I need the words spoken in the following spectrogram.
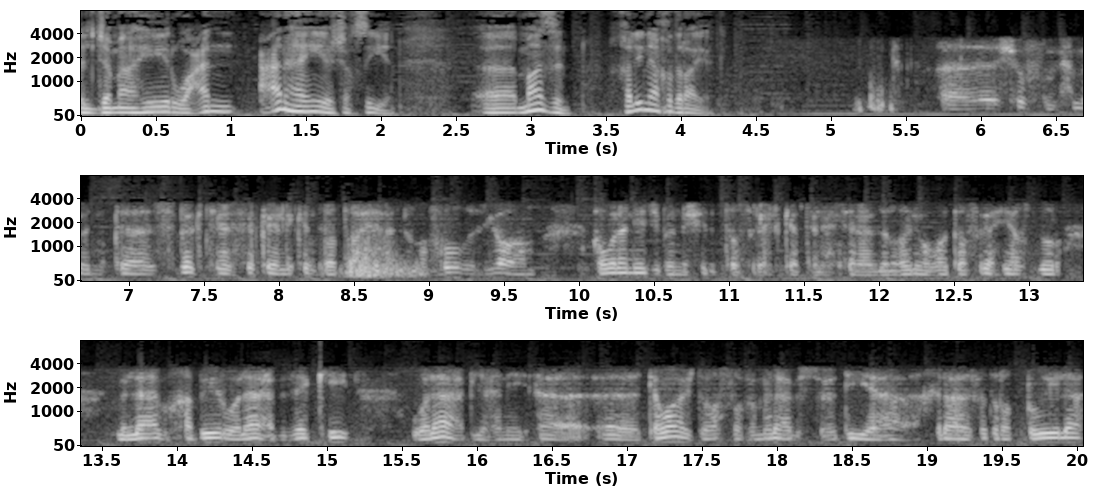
الجماهير وعن عنها هي شخصيا. آه مازن خليني أخذ رأيك. آه شوف محمد انت سبقت الفكرة اللي كنت بطرحها. المفروض اليوم اولا يجب أن نشيد التصريح الكابتن حسين عبد الغني وهو تصريح يصدر من لاعب خبير ولاعب ذكي. ولاعب يعني آه، آه، تواجده أصلا في الملاعب السعودية خلال الفترة الطويلة.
